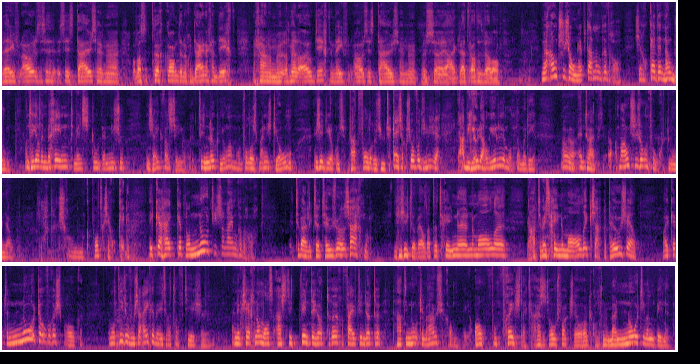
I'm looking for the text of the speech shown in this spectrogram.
Weet ik van, oh, ze, is thuis. En, eh, of als ze terugkomt en de gordijnen gaan dicht, dan gaan de lamellen ook dicht. Dan weet ik van, oh, ze is thuis. En, eh, dus eh, ja, ik let er altijd wel op. Mijn oudste zoon heeft dan nog gevraagd. Ik zeg, hoe kan je dat nou doen? Want heel in het begin, tenminste toen dan niet zo... Dan zei ik wel hem, het is een leuke jongen, maar volgens mij is hij homo. En zei die jongens, wat volgens u? Kijk, zeg zoveel zien. Zeg, ja, bij jullie houden jullie je mond dan maar dicht. Nou ja, en toen heb ik, mijn oudste zoon vroeg toen aan jou. Ja, ik schaamde me kapot. Ik zeg, oké, ik, hij, ik heb nog nooit iets aan hem gevraagd. Terwijl ik dat heus wel zag, maar je ziet toch wel dat het geen eh, normaal... eh, ja, tenminste geen normaal, ik zag het heus wel. Maar ik heb er nooit over gesproken. Dan moet ieder voor zijn eigen weten wat dat is. En ik zeg nogmaals, als hij 20 jaar terug of 25 jaar terug... dan had hij nooit in mijn huis gekomen. Oh, vond vreselijk. Als het roosvak zei, oh, er komt er bij mij nooit iemand binnen.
